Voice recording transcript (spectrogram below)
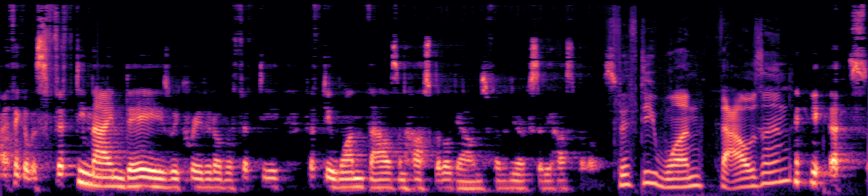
I think it was 59 days we created over 50, 51,000 hospital gowns for the New York City hospitals. 51,000? yes.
